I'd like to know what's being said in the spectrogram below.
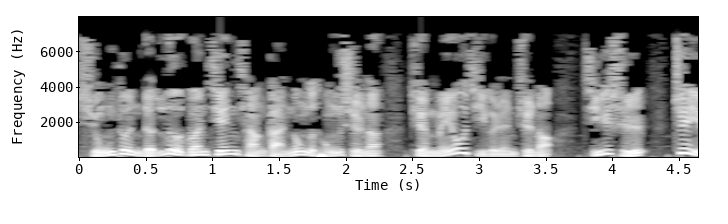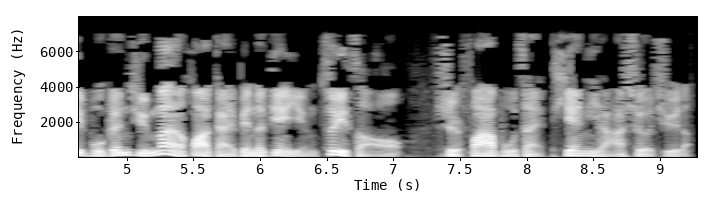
熊顿的乐观坚强感动的同时呢，却没有几个人知道，其实这部根据漫画改编的电影最早是发布在天涯社区的。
